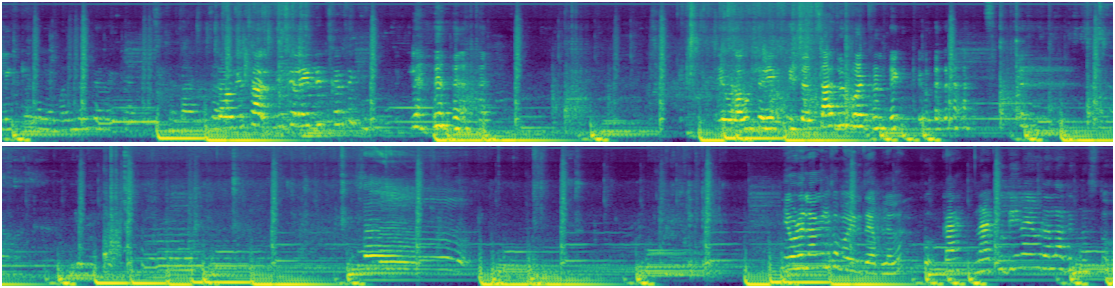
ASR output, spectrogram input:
क्लिक केलेलं बंद करायचं जाऊ दे चाल मी त्याला एडिट करते की? एवढा उशीर एकटीच्या चालू म्हणून एकटीवर. एवढं लागेल का मग ते आपल्याला? काय? नाही पुदिना एवढा लागत नसतो.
